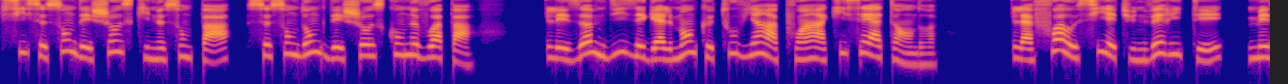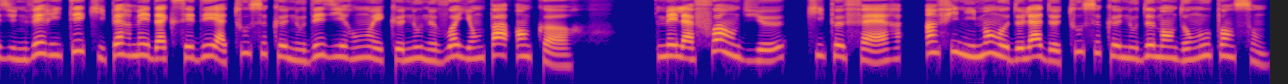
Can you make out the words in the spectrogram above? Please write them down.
Si ce sont des choses qui ne sont pas, ce sont donc des choses qu'on ne voit pas. Les hommes disent également que tout vient à point à qui sait attendre. La foi aussi est une vérité, mais une vérité qui permet d'accéder à tout ce que nous désirons et que nous ne voyons pas encore. Mais la foi en Dieu, qui peut faire, infiniment au-delà de tout ce que nous demandons ou pensons.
